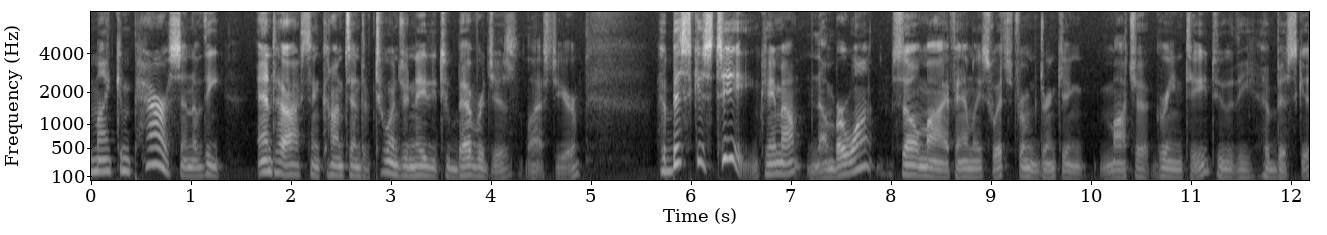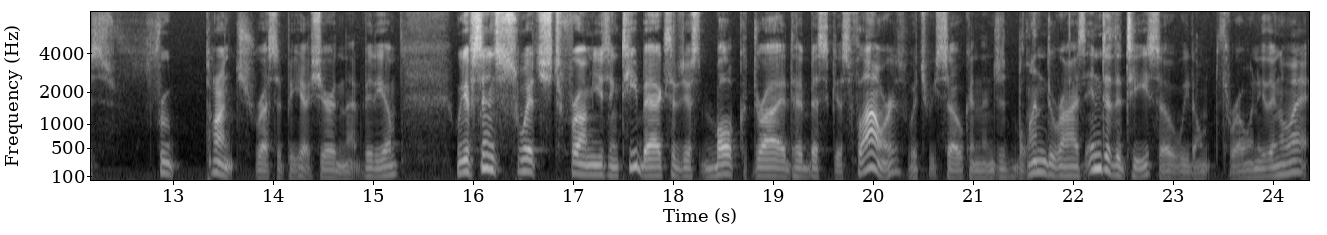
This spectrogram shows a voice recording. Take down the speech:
In my comparison of the antioxidant content of 282 beverages last year, hibiscus tea came out number one, so my family switched from drinking matcha green tea to the hibiscus fruit punch recipe I shared in that video. We have since switched from using tea bags to just bulk dried hibiscus flowers, which we soak and then just blenderize into the tea so we don't throw anything away.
